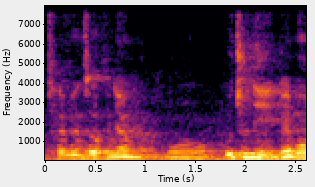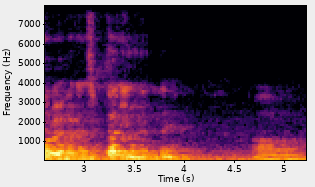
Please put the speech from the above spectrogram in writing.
살면서 그냥 뭐 꾸준히 메모를 하는 습관이 있는데 어,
